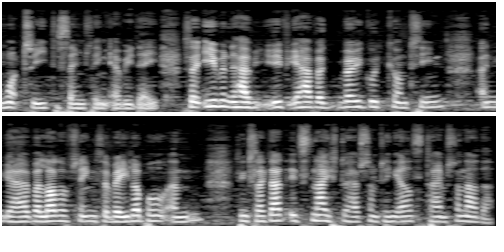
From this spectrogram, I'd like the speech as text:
want to eat the same thing every day. So even have if you have a very good canteen and you have a lot of things available and things like that, it's nice to have something else times another.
